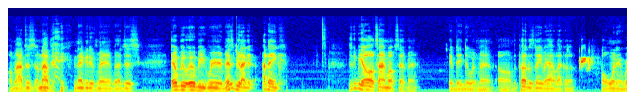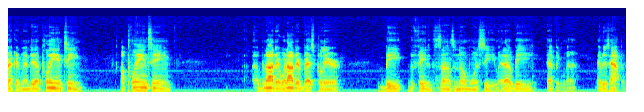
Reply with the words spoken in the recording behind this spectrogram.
I'm not just I'm not being negative, man, but I just it'll be it'll be weird, man. This be like I think this could be all time upset, man. If they do it, man. Um, the Pelicans don't even have like a a winning record, man. They're a playing team, a playing team. Without their without their best player, beat the Phoenix Suns, the number one seed, man. That would be epic, man. If just happened,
